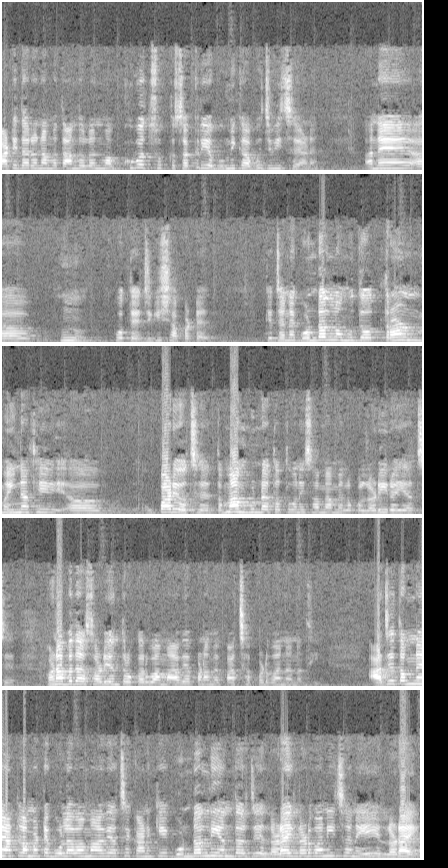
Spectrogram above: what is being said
પાટીદાર અનામત આંદોલનમાં ખૂબ જ સક્રિય ભૂમિકા ભજવી છે એણે. અને હું પોતે, જિગીશા પટેલ, કે જેને ગોંડલનો મુદ્દો ત્રણ મહિનાથી ઉપાડ્યો છે. તમામ ગુંડા તત્વોની સામે અમે લોકો લડી રહ્યા છે. ઘણા બધા ષડયંત્રો કરવામાં આવ્યા, પણ અમે પાછા પડવાના નથી. આજે તમને આટલા માટે બોલાવવામાં આવ્યા છે, કારણ કે ગોંડલની અંદર જે લડાઈ લડવાની છે ને, એ લડાઈ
